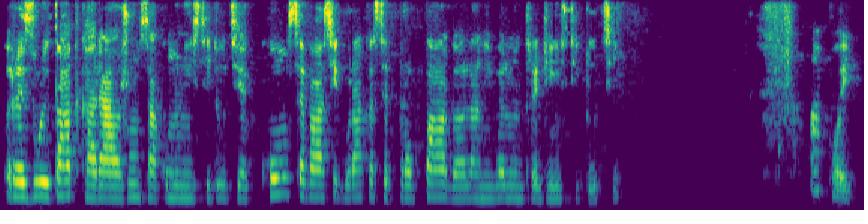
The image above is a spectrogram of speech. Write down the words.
rezultat care a ajuns acum în instituție? Cum se va asigura că se propagă la nivelul întregii instituții? Apoi,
